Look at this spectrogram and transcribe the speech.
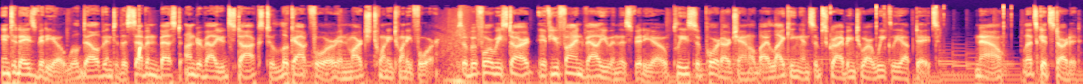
In today's video, we'll delve into the seven best undervalued stocks to look out for in March 2024. So before we start, if you find value in this video, please support our channel by liking and subscribing to our weekly updates. Now, let's get started.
